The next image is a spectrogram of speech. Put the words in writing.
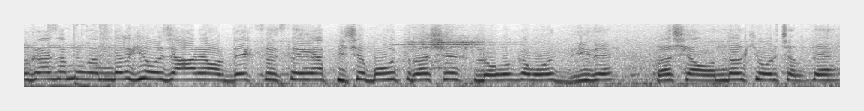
तो गैस हम लोग अंदर की ओर जा रहे हैं और देख सकते हैं यहाँ पीछे बहुत रश है। लोगों का बहुत भीड़ है। रश है अंदर की ओर चलते हैं।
